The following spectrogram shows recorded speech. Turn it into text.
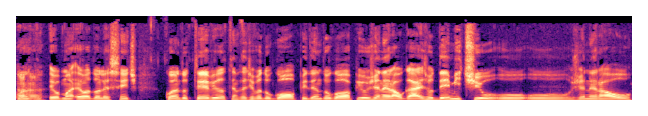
uhum. eu, eu adolescente, quando teve a tentativa do golpe dentro do golpe, o general Geisel demitiu o, o general,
